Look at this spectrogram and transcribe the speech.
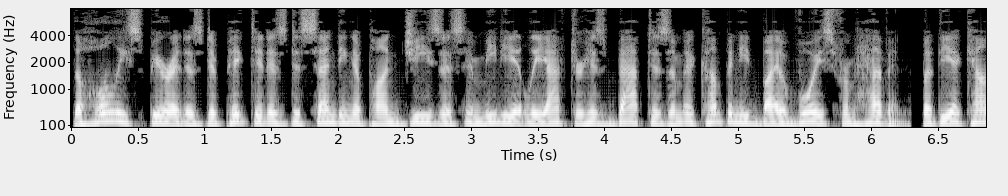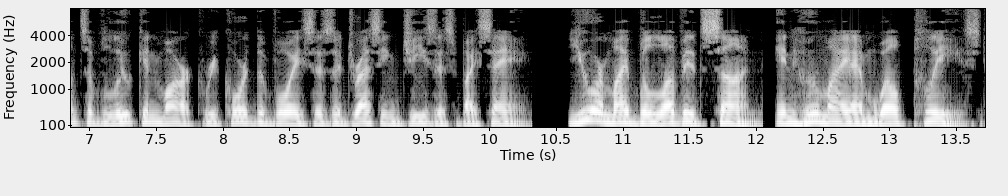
the Holy Spirit is depicted as descending upon Jesus immediately after his baptism accompanied by a voice from heaven, but the accounts of Luke and Mark record the voice as addressing Jesus by saying, You are my beloved Son, in whom I am well pleased.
